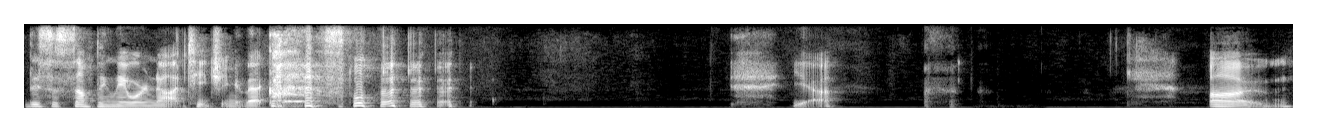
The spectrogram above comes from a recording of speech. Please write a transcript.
this is something they were not teaching in that class. yeah. Um,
